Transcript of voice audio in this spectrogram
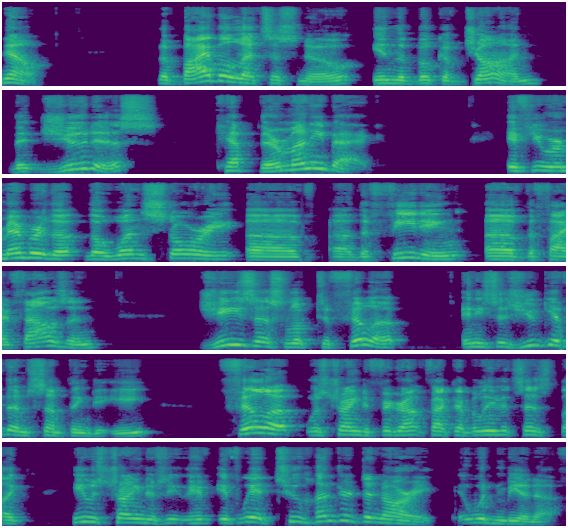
Now, the Bible lets us know in the book of John that Judas kept their money bag if you remember the the one story of uh, the feeding of the 5000 jesus looked to philip and he says you give them something to eat philip was trying to figure out in fact i believe it says like he was trying to see if, if we had 200 denarii it wouldn't be enough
